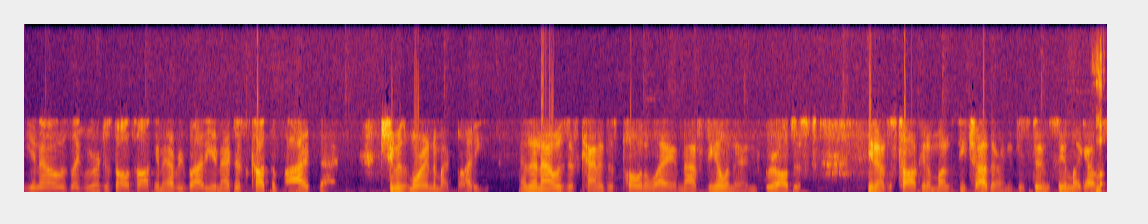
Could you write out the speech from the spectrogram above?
you know, it was like we were just all talking to everybody, and I just caught the vibe that she was more into my buddy. And then I was just kind of just pulling away and not feeling it. And we were all just, you know, just talking amongst each other, and it just didn't seem like I was,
